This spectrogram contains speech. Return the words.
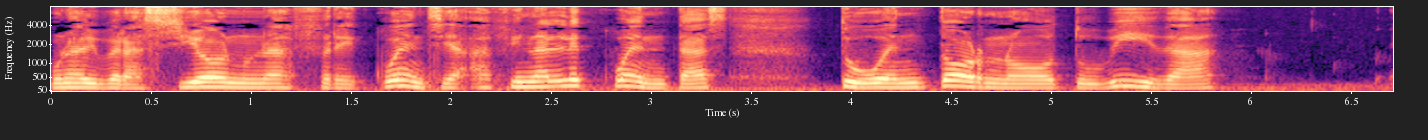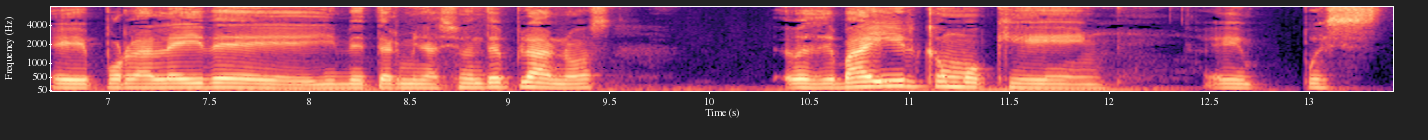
una vibración, una frecuencia, a final de cuentas, tu entorno, tu vida, eh, por la ley de indeterminación de planos, pues, va a ir como que, eh, pues,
